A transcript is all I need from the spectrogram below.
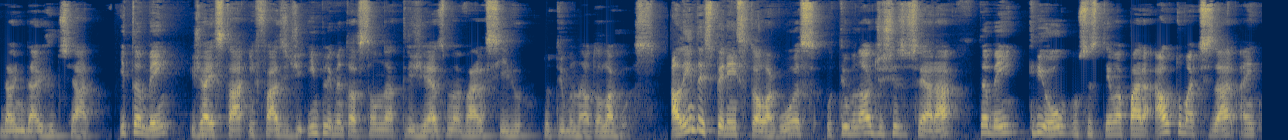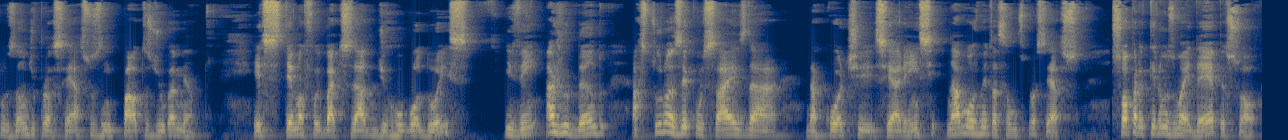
da unidade judiciária e também já está em fase de implementação na 30 Vara Civil do Tribunal do Alagoas. Além da experiência do Alagoas, o Tribunal de Justiça do Ceará também criou um sistema para automatizar a inclusão de processos em pautas de julgamento. Esse sistema foi batizado de Robô 2 e vem ajudando as turmas recursais da, da Corte Cearense na movimentação dos processos. Só para termos uma ideia, pessoal,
